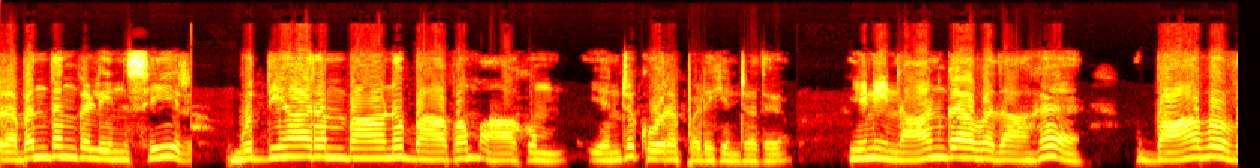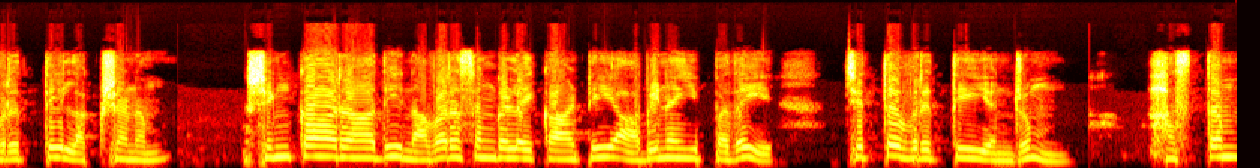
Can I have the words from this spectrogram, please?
பிரபந்தங்களின் சீர் புத்தியாரம்பானுபாவம் ஆகும் என்று கூறப்படுகின்றது. இனி நான்காவதாக பாவ விருத்தி லக்ஷணம். ஷிங்காராதி நவரசங்களை காட்டி அபிநயிப்பதை சித்த விருத்தி என்றும் ஹஸ்தம்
